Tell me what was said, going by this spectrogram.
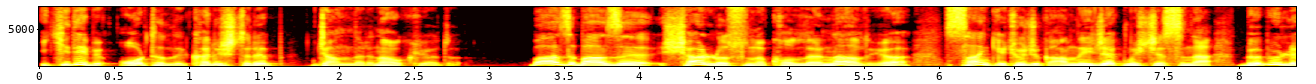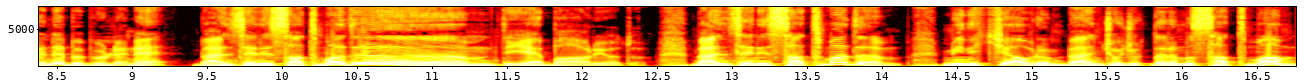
ikide bir ortalığı karıştırıp canlarına okuyordu. Bazı bazı Şarlos'unu kollarına alıyor, sanki çocuk anlayacakmışçasına böbürlene böbürlene ben seni satmadım diye bağırıyordu. Ben seni satmadım. Minik yavrum ben çocuklarımı satmam.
